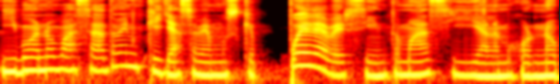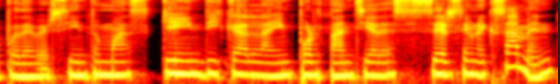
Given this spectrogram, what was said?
Y bueno, basado en que ya sabemos que puede haber síntomas y a lo mejor no puede haber síntomas, que indica la importancia de hacerse un examen.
